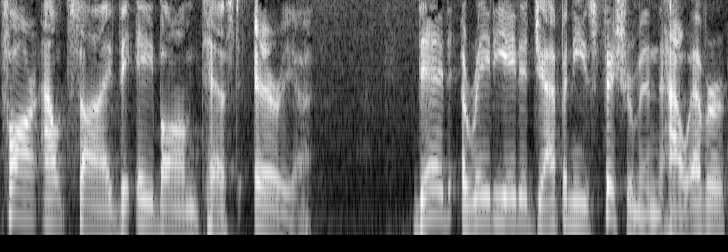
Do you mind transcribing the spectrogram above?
far outside the A bomb test area. Dead, irradiated Japanese fishermen, however,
